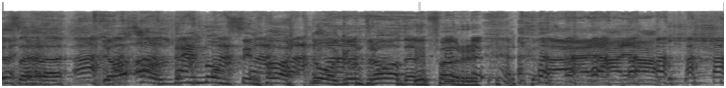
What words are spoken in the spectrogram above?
så här, Jag har aldrig någonsin hört någon dra den förr. ja, ja, ja.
